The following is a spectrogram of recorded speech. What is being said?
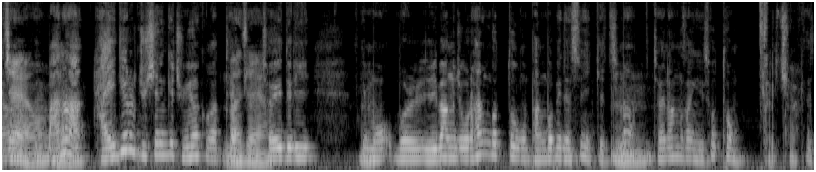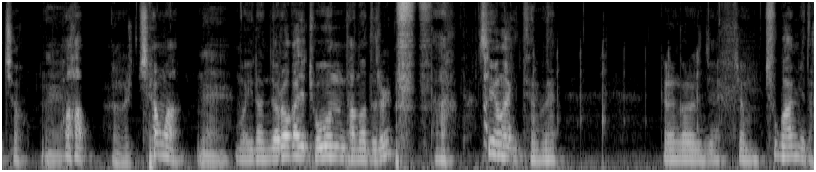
맞아요. 많은 네. 아- 아이디어를 주시는 게 중요할 것 같아요. 맞아요. 저희들이 음. 뭐뭘 일방적으로 하는 것도 뭐 방법이 될 수는 있겠지만 음. 저는 항상 이 소통, 그렇죠. 그렇죠. 네. 화합, 어, 그렇죠. 평화 네. 뭐 이런 여러 가지 좋은 단어들을 다 수용하기 때문에 그런 걸 이제 좀 추구합니다.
